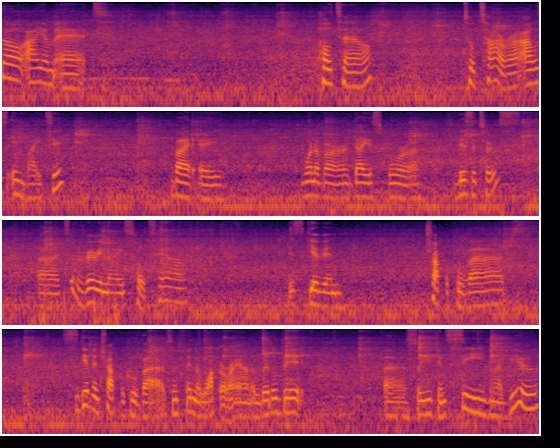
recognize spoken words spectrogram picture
So I am at Hotel Totara. I was invited by a one of our diaspora visitors. Uh, it's a very nice hotel. It's given tropical vibes. It's giving tropical vibes. I'm finna walk around a little bit uh, so you can see my view.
